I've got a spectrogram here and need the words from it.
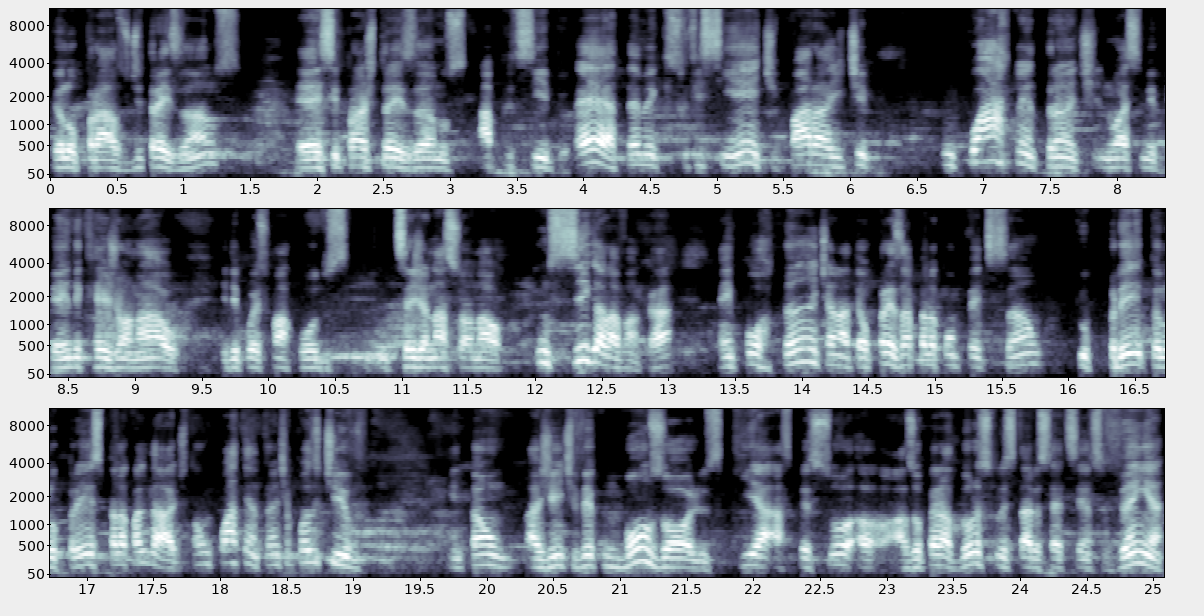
pelo prazo de três anos, é, esse prazo de três anos, a princípio, é até meio que suficiente para a gente, um quarto entrante no SMP, ainda que regional, e depois com acordos, seja nacional, consiga alavancar. É importante a Anatel prezar pela competição, pelo preço, pela qualidade. Então, um quarto entrante é positivo. Então, a gente vê com bons olhos que as pessoas, as operadoras solicitárias 700 venha,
